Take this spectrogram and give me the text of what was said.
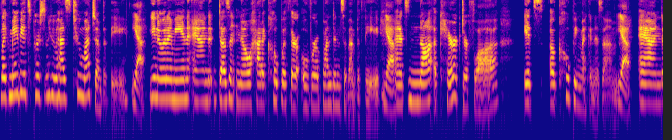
like maybe it's a person who has too much empathy. Yeah. You know what I mean? And doesn't know how to cope with their overabundance of empathy. Yeah. And it's not a character flaw. it's a coping mechanism. Yeah. And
